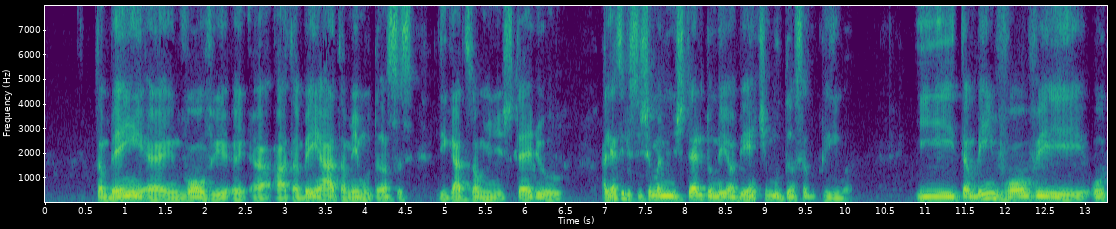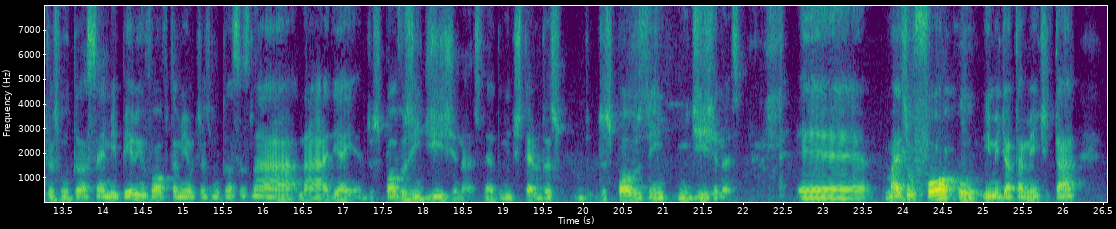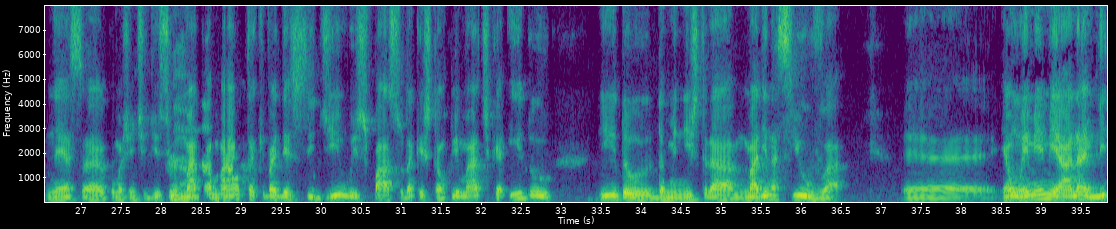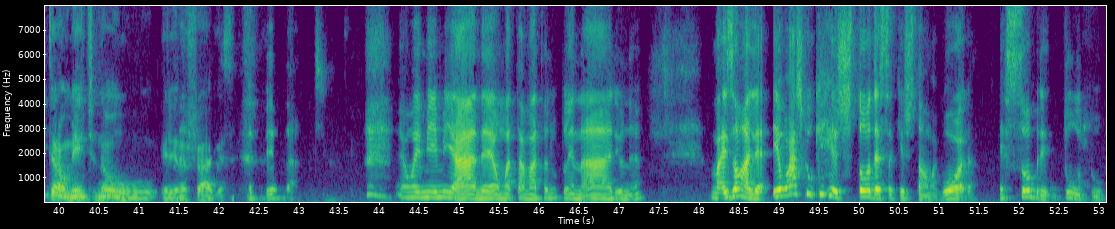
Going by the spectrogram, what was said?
também é, envolve, é, há, também há também mudanças ligadas ao Ministério Aliás, ele se chama Ministério do Meio Ambiente e Mudança do Clima. E também envolve outras mudanças, a MP envolve também outras mudanças na, na área dos povos indígenas, né? do Ministério das, dos Povos Indígenas. É, mas o foco imediatamente está nessa, como a gente disse, o mata-mata que vai decidir o espaço da questão climática e, do, e do, da ministra Marina Silva, é, é um MMA, né? literalmente, não, Helena Chagas? É verdade. É um MMA, né? um mata-mata no plenário. Né? Mas, olha, eu acho que o que restou dessa questão agora é, sobretudo,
